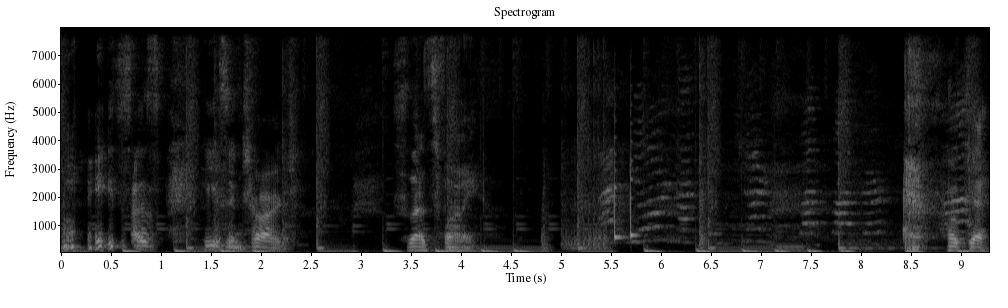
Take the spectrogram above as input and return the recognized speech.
He says he's in charge. So that's funny. Okay.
